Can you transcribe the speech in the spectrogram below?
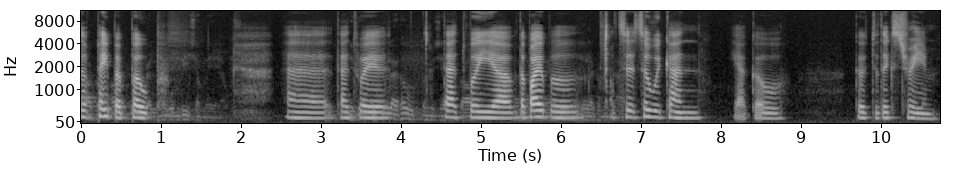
the paper pope piibel nagu on piisav meie jaoks. uh, that we that we uh, the Bible so, so we can yeah go go to the extreme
